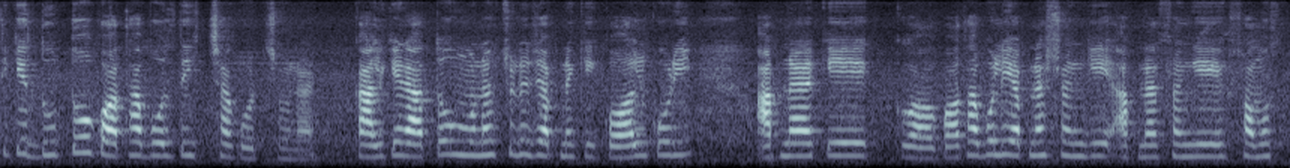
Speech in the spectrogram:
থেকে দ্রুত কথা বলতে ইচ্ছা করছে ওনার। কালকে রাতেও মনে হচ্ছিল যে আপনাকে কল করি, আপনাকে কথা বলি আপনার সঙ্গে আপনার সঙ্গে সমস্ত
